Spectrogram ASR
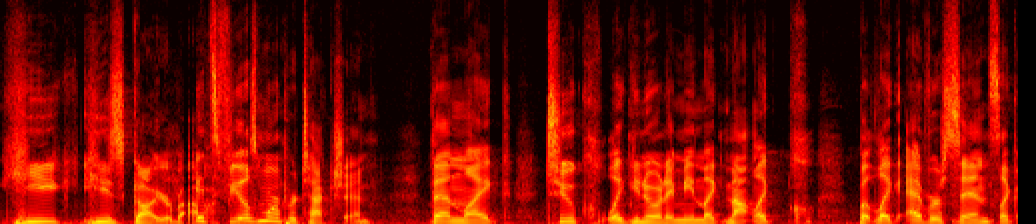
he he's got your back. it feels more protection than like too like you know what I mean like not like cl- but like ever since like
